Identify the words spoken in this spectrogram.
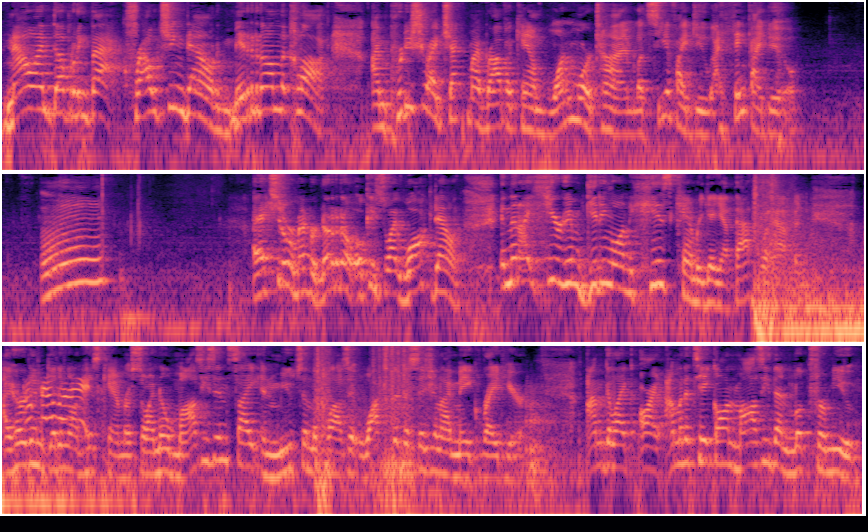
Now I'm doubling back, crouching down, minute on the clock. I'm pretty sure I checked my Bravo cam one more time. Let's see if I do. I think I do. Mm. I actually don't remember. No, no, no. Okay, so I walk down, and then I hear him getting on his camera. Yeah, yeah, that's what happened. I heard him getting on his camera, so I know Mozzie's in sight and Mute's in the closet. Watch the decision I make right here. I'm like, all right, I'm gonna take on Mozzie, then look for Mute.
